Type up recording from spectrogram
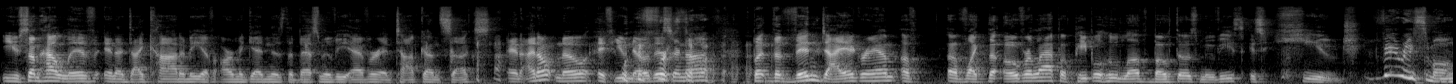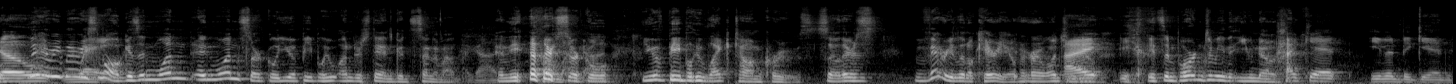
you somehow live in a dichotomy of Armageddon is the best movie ever and Top Gun sucks. and I don't know if you know this or not, but the Venn diagram of of like the overlap of people who love both those movies is huge. Very small. No very very way. small. Because in one in one circle you have people who understand good cinema, oh my God. and the other Oh circle God. You have people who like Tom Cruise. So there's very little carryover. I want you to I- know. That. It's important to me that you know. That. I can't even begin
